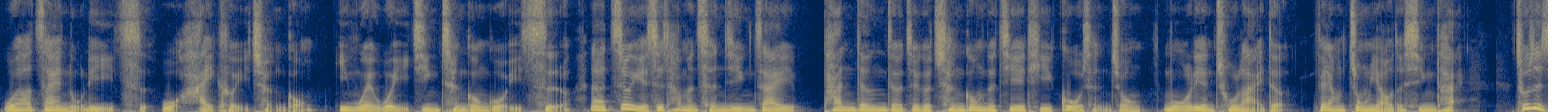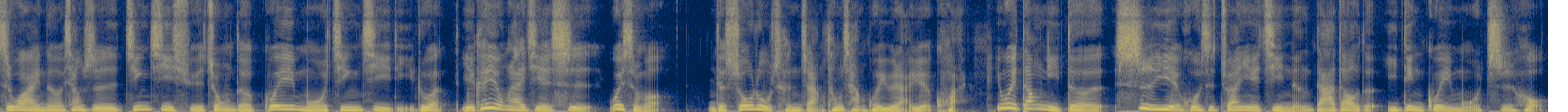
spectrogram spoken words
我要再努力一次，我还可以成功，因为我已经成功过一次了。那这也是他们曾经在攀登的这个成功的阶梯过程中磨练出来的非常重要的心态。除此之外呢，像是经济学中的规模经济理论，也可以用来解释为什么你的收入成长通常会越来越快。因为当你的事业或是专业技能达到的一定规模之后，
